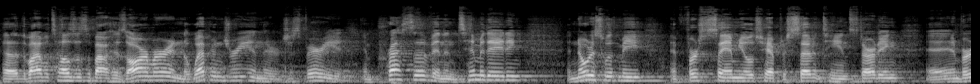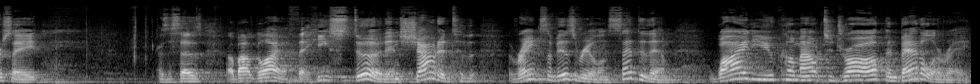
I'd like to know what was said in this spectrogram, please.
Uh, the Bible tells us about his armor and the weaponry, and they're just very impressive and intimidating. And notice with me in 1 Samuel chapter 17, starting in verse 8, as it says about Goliath, that he stood and shouted to the ranks of Israel and said to them, Why do you come out to draw up in battle array?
